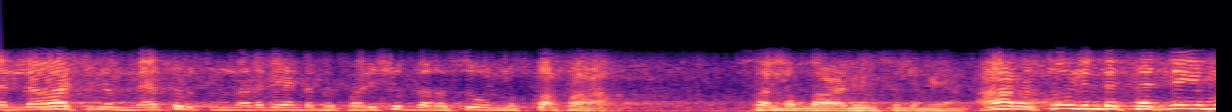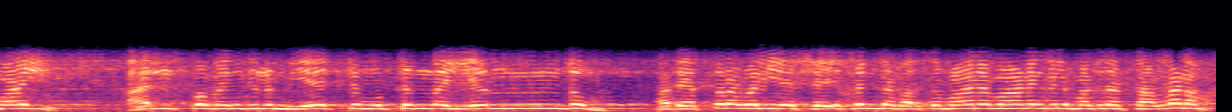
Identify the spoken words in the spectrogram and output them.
എല്ലാറ്റിനും നേതൃത്വം നൽകേണ്ടത് പരിശുദ്ധ റസൂൽ മുസ്തഫ. സല്ലല്ലാഹു അലൈഹി ആ റസൂലിന്റെ ചര്യയുമായി അല്പമെങ്കിലും ഏറ്റുമുട്ടുന്ന എന്തും അത് എത്ര വലിയ ഷെയ്ഖിന്റെ വർത്തമാനമാണെങ്കിലും അതിനെ തള്ളണം.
